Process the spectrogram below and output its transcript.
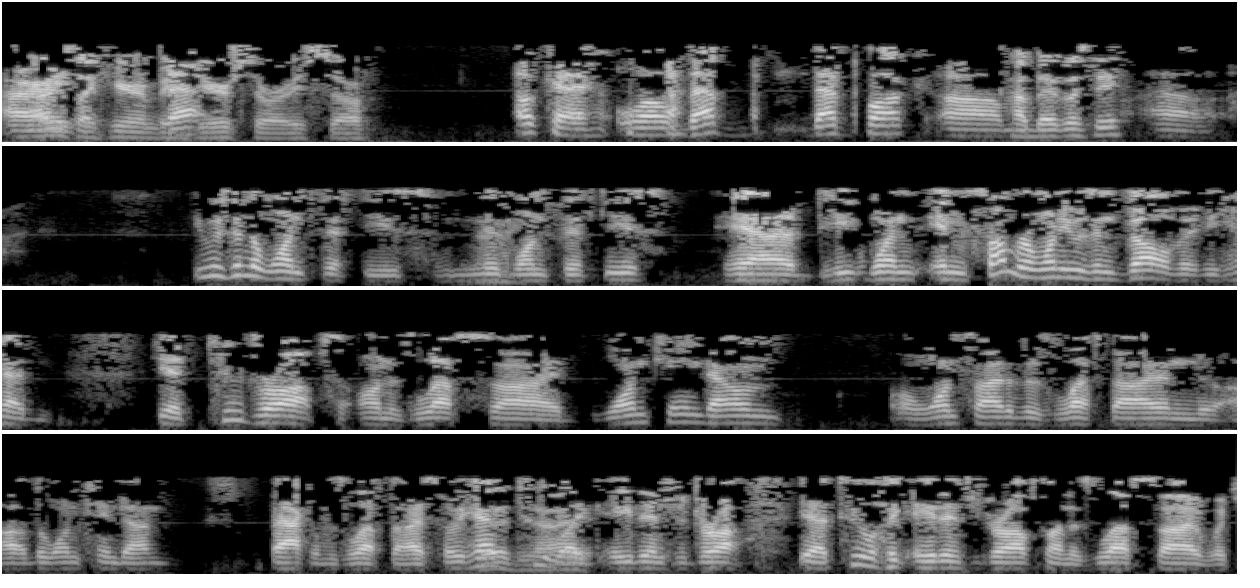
All I right. like hearing big that- deer stories. So Okay. Well, that that buck. Um, how big was he? uh, he was in the 150s, mid 150s. He had he when in summer when he was in velvet, he had he had two drops on his left side. One came down on one side of his left eye, and the other one came down back of his left eye. So he had Good two night. like eight inch drop. Yeah, two like eight inch drops on his left side, which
